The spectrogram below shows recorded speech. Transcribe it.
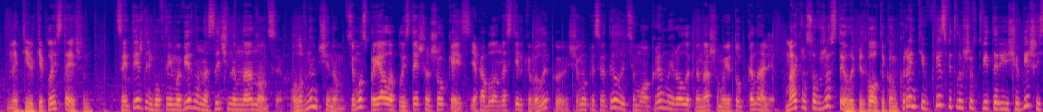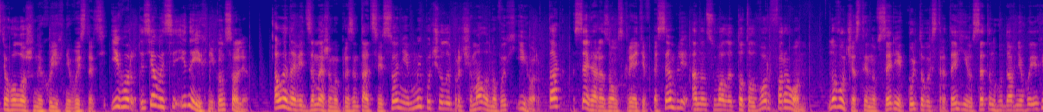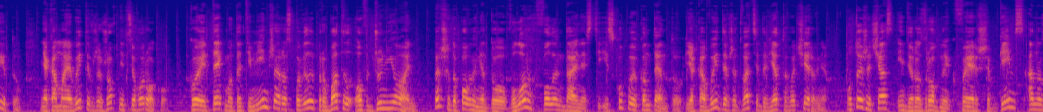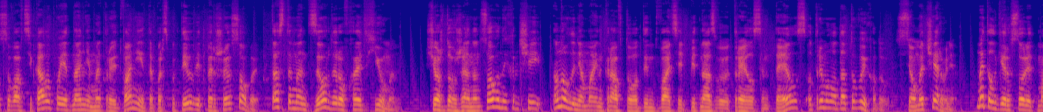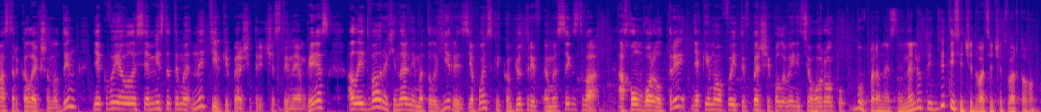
Не тільки PlayStation. Цей тиждень був неймовірно насиченим на анонси. Головним чином цьому сприяла PlayStation Showcase, яка була настільки великою, що ми присвятили цьому окремий ролик на нашому YouTube каналі. Microsoft вже встигли підколоти конкурентів, висвітливши в Твіттері, що більшість оголошених у їхній виставці ігор з'явиться і на їхній консолі. Але навіть за межами презентації Sony ми почули про чимало нових ігор. Так, Sega разом з Creative Assembly анонсували Total War Pharaon, нову частину в серії культових стратегій у сеттингу давнього Єгипту, яка має вийти вже в жовтні цього року. Koei Tecmo та Team Ninja розповіли про Battle of Junyuan, перше доповнення до Wulong Fallen Dynasty із купою контенту, яка вийде вже 29 червня. У той же час інді-розробник Fairship Games анонсував цікаве поєднання Metroidvania та перспективи від першої особи, Testament The Order of Hide Human. Що ж до вже анонсованих речей, оновлення Майнкрафту 1.20 під назвою Trails and Tales отримало дату виходу 7 червня. Metal Gear Solid Master Collection 1, як виявилося, міститиме не тільки перші три частини МГС, але й два оригінальні Metal Gear з японських комп'ютерів MSX2. А Homeworld 3, який мав вийти в першій половині цього року, був перенесений на лютий 2024-го.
